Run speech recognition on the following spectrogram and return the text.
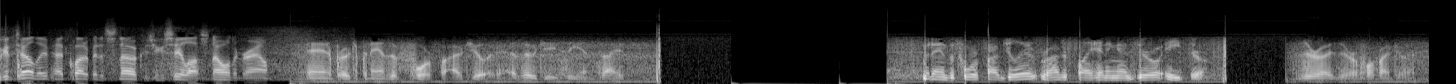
You can tell they've had quite a bit of snow because you can see a lot of snow on the ground. And approach Bonanza 45 Juliet. SOGC in sight. Bonanza 4-5 Juliet, roger, fly heading at 080. 0, 0, 45 Juliet.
